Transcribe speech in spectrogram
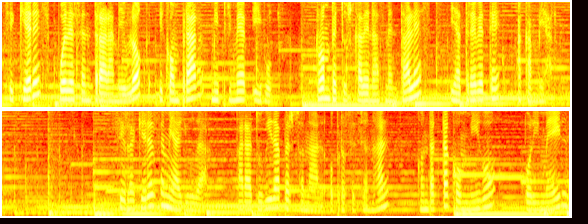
Si quieres, puedes entrar a mi blog y comprar mi primer ebook. Rompe tus cadenas mentales y atrévete a cambiar. Si requieres de mi ayuda para tu vida personal o profesional, contacta conmigo por email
